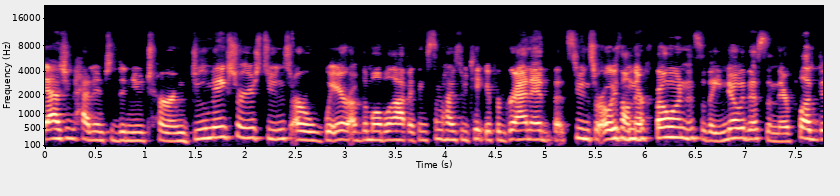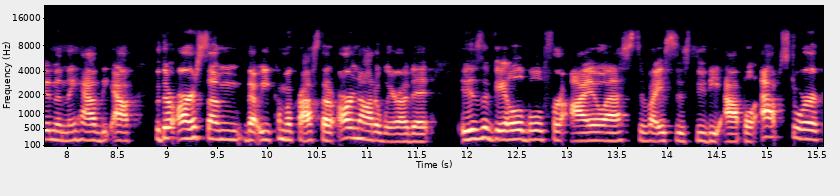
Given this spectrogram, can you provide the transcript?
as you head into the new term, do make sure your students are aware of the mobile app. I think sometimes we take it for granted that students are always on their phone and so they know this and they're plugged in and they have the app, but there are some that we come across that are not aware of it. It is available for iOS devices through the Apple App Store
